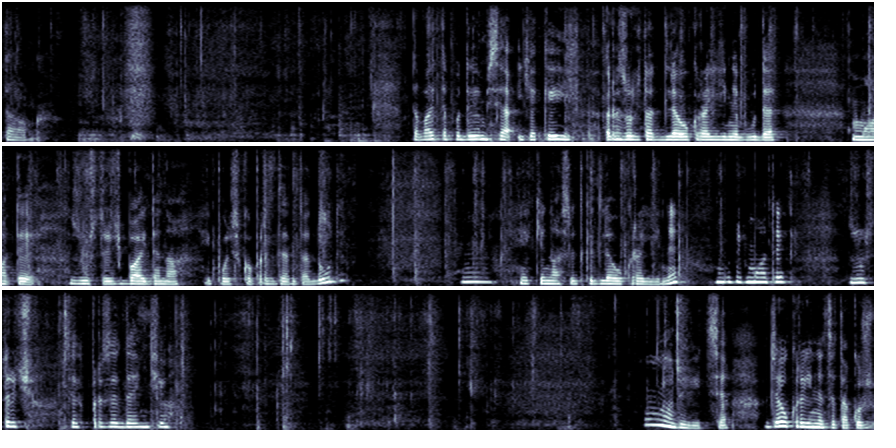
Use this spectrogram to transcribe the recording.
Так. Давайте подивимося, який результат для України буде мати зустріч Байдена і польського президента Дуди. Які наслідки для України будуть мати зустріч цих президентів? Ну, дивіться, для України це також,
